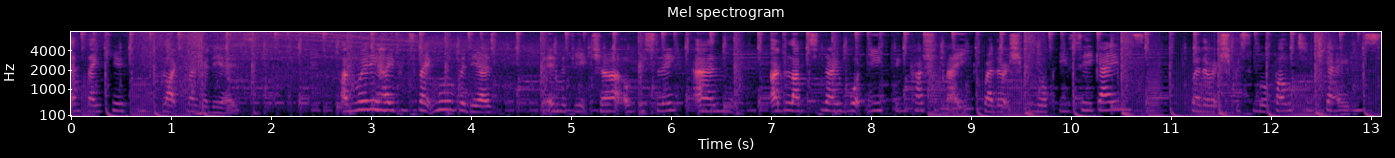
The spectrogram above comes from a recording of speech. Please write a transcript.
and thank you if you've liked my videos. I'm really hoping to make more videos in the future, obviously, and I'd love to know what you think I should make, whether it should be more PC games, whether it should be some more Voltage games.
